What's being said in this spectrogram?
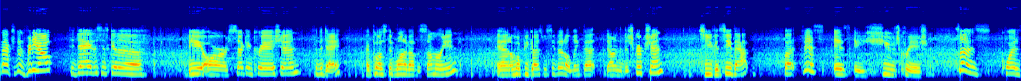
back to this video. Today, this is gonna be our second creation for the day. I posted one about the submarine, and I hope you guys will see that. I'll link that down in the description so you can see that. But this is a huge creation. It's not as quite as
